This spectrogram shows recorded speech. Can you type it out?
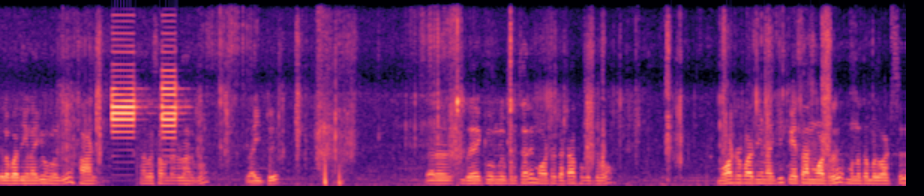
இதில் பார்த்தீங்கன்னாக்கி உங்களுக்கு ஹான் நல்ல சவுண்டாக தான் இருக்கும். லைட்டு வேறு பிரேக்கு உங்களுக்கு பிடிச்சாலே மோட்ரு கட் ஆஃப் கொடுத்துருவோம். மோட்ரு பார்த்தீங்கன்னாக்கி கேத்தான் மோட்ரு முந்நூற்றம்பது வாட்ஸு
